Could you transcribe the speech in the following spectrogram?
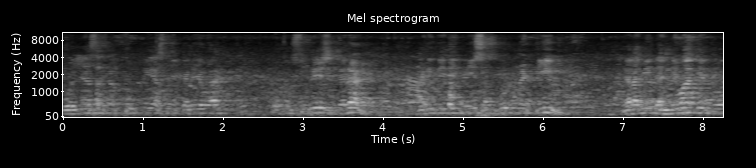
बोलण्यासारखं खूप काही असते. कलेवर सुरेश गरड आणि त्याची ती संपूर्ण टीम याला मी धन्यवाद देतो.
